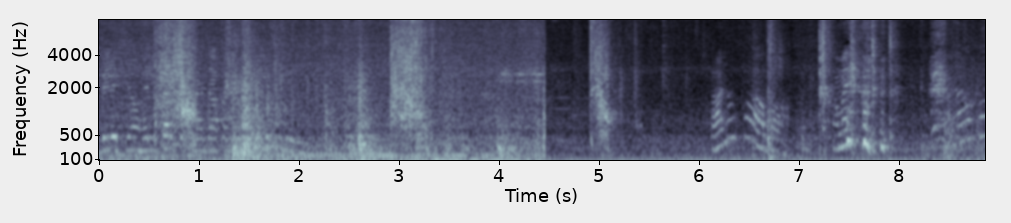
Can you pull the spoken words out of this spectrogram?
Bilis yung helicopter na dapat din. Paano pa ba? Mamaya. Ano pa?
